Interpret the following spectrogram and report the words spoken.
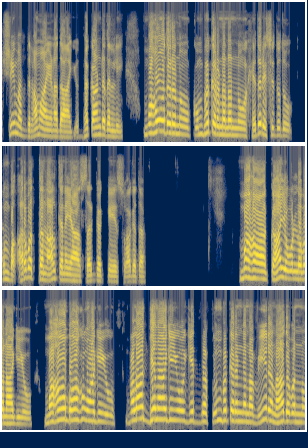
ಶ್ರೀಮದ್ ರಾಮಾಯಣದ ಯುದ್ಧಕಾಂಡದಲ್ಲಿ ಮಹೋದರನು ಕುಂಭಕರ್ಣನನ್ನು ಹೆದರಿಸಿದುದು ಎಂಬ ಅರವತ್ತ ನಾಲ್ಕನೆಯ ಸರ್ಗಕ್ಕೆ ಸ್ವಾಗತ. ಮಹಾಕಾಯವುಳ್ಳವನಾಗಿಯೂ ಮಹಾಬಾಹುವಾಗಿಯೂ ಬಲಾಢ್ಯನಾಗಿಯೂ ಇದ್ದ ಕುಂಭಕರ್ಣನ ವೀರನಾದವನ್ನು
